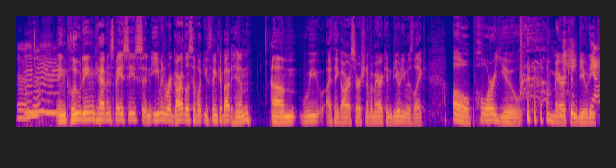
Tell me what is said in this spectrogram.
including Kevin Spacey's, and even regardless of what you think about him, um, we I think our assertion of American Beauty was like, "Oh, poor you, American Beauty." yeah.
